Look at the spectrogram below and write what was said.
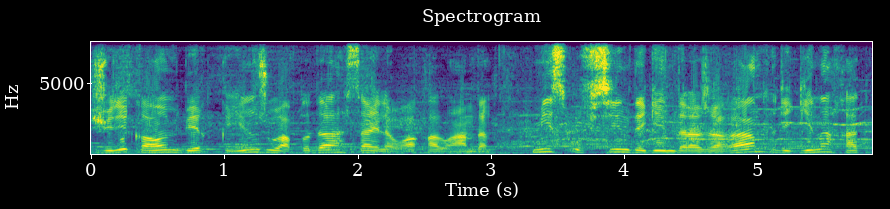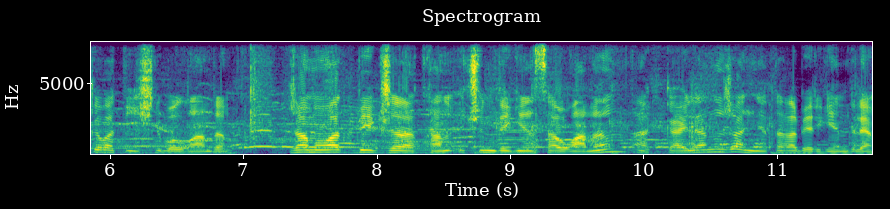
жюри кабыл бек кыйын жууаптуу да сайлоого калганды мисс уфсин деген даражага регина хаткова тийиштүү болгонду жамаат бек жаратканы үчүн деген сабганы аккайланы жаннетага бергендиле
